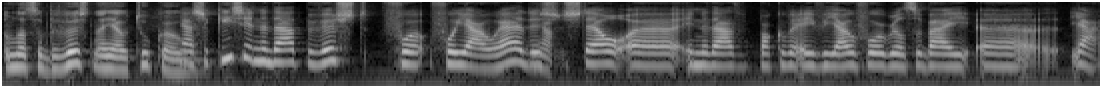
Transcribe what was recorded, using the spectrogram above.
omdat ze bewust naar jou toe komen. Ja, ze kiezen inderdaad bewust voor, voor jou. Hè? Dus Ja. stel, inderdaad, pakken we even jouw voorbeeld erbij. ja,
